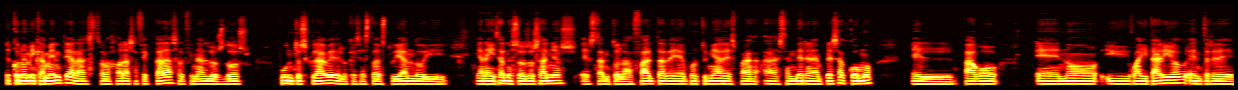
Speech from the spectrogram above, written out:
económicamente a las trabajadoras afectadas. Al final los dos puntos clave de lo que se ha estado estudiando y, y, analizando estos dos años es tanto la falta de oportunidades para ascender en la empresa como el pago eh, no igualitario entre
